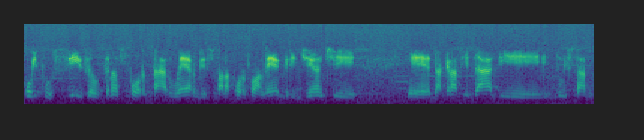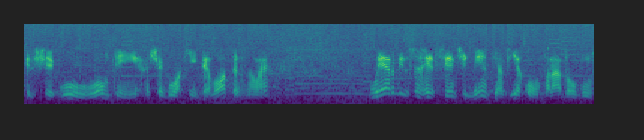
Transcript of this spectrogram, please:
foi possível transportar o Hermes para Porto Alegre diante eh, da gravidade do estado que ele chegou ontem, chegou aqui em Pelotas, não é? O Hermes recentemente havia comprado alguns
